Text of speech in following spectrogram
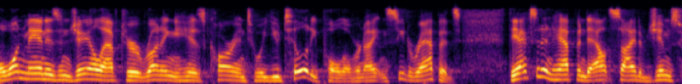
Well, one man is in jail after running his car into a utility pole overnight in Cedar Rapids. The accident happened outside of Jim's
